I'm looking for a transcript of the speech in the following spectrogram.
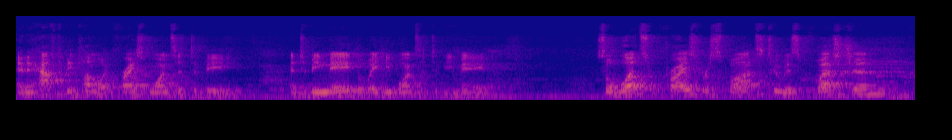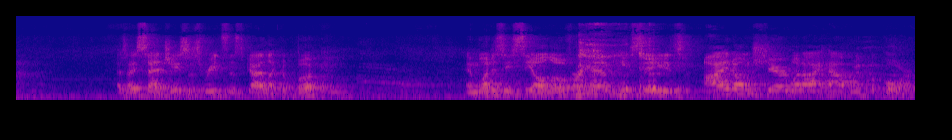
And it has to become what Christ wants it to be, and to be made the way he wants it to be made. So, what's Christ's response to his question as I said, Jesus reads this guy like a book. And what does he see all over him? He sees, I don't share what I have with the poor.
